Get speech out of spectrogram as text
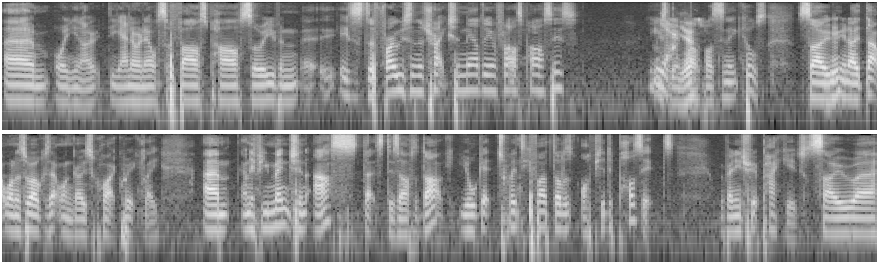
Um, or you know the Anna and Elsa fast pass, or even uh, is the Frozen attraction now doing fast passes? It used to be Yeah. fast passes, isn't it? Of course. So Mhm. you know that one as well because that one goes quite quickly. Um, and if you mention us, that's Diz After Dark, you'll get twenty five dollars off your deposit with any trip package. So uh,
